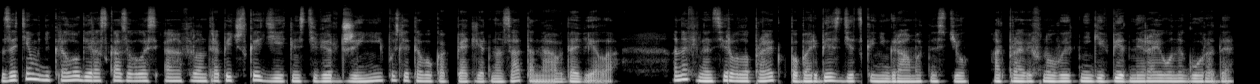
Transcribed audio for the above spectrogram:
Затем в некрологе рассказывалось о филантропической деятельности Вирджинии после того, как пять лет назад она овдовела. Она финансировала проект по борьбе с детской неграмотностью, отправив новые книги в бедные районы города.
